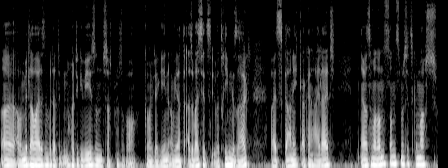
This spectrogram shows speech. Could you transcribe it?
Äh, aber mittlerweile sind wir da heute gewesen und dachte mir so, boah, können wir wieder gehen. Irgendwie nach, also weiß jetzt übertrieben gesagt, war jetzt gar nicht, gar kein Highlight. Äh, was haben wir sonst, sonst bis jetzt gemacht?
